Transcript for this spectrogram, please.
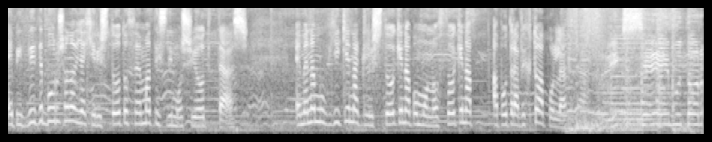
Επειδή δεν μπορούσα να διαχειριστώ το θέμα της δημοσιότητας, εμένα μου βγήκε να κλειστώ και να απομονωθώ και να αποτραβηχτώ από όλα αυτά. Ρίξε μου τώρα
